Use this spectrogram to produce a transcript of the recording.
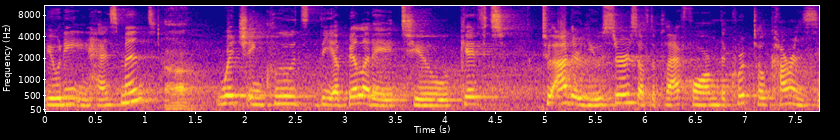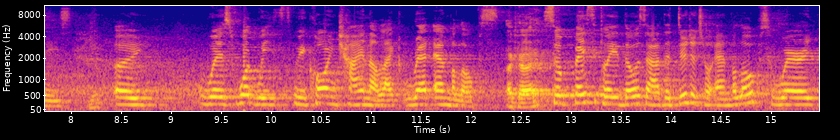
building enhancement, Ah. which includes the ability to gift to other users of the platform the cryptocurrencies. Uh, with what we, we call in China like red envelopes. Okay. So basically, those are the digital envelopes where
